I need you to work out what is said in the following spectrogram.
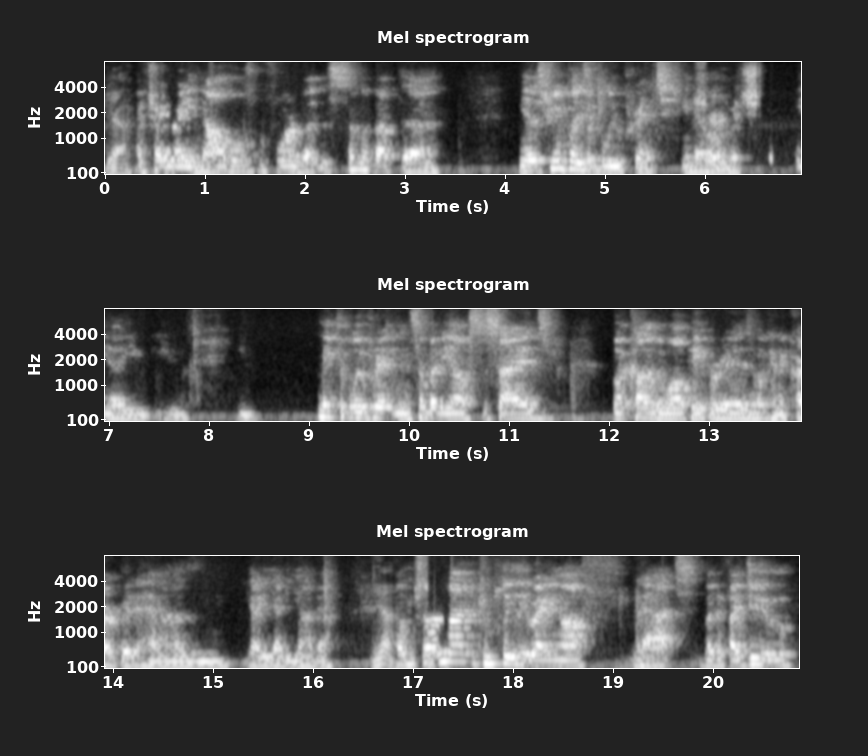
Yeah, I've tried writing novels before, but there's something about the, you know, the screenplay is a blueprint. You know, sure. in which you know you you you make the blueprint, and then somebody else decides what color the wallpaper is and what kind of carpet it has, and yada yada yada. Yeah. Um. So I'm not completely writing off that, but if I do,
